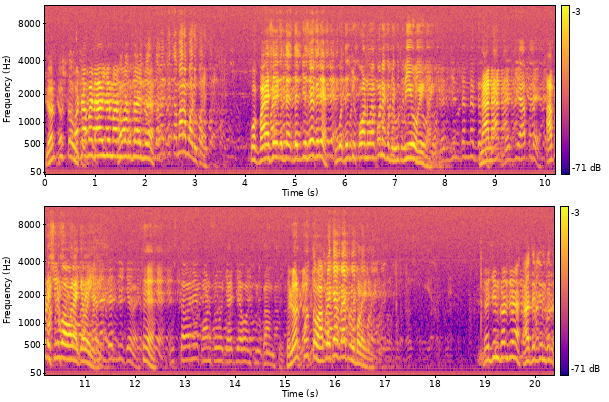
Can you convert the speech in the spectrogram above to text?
લોન પૂછતો ફટાફટ આવી જાય મારું મોડું થાય છે. તમારે તમારા માડું કરે કોક ભાઈ છે કે દરજી છે કરે હું દરજી કોણ હોય કોને ખબર? હું તો વીઓ કઈ ના ના. દરજી આપણે. આપણે શિવવા વાળા કહેવાય દરજી કહેવાય. છે કોણ છો ક્યાં આવવાનું શું કામ છે? લોટ પૂછતો આપણે ક્યાં પેટ્રોલ પડાય દરજીન કરજો હા દરજીન કરે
